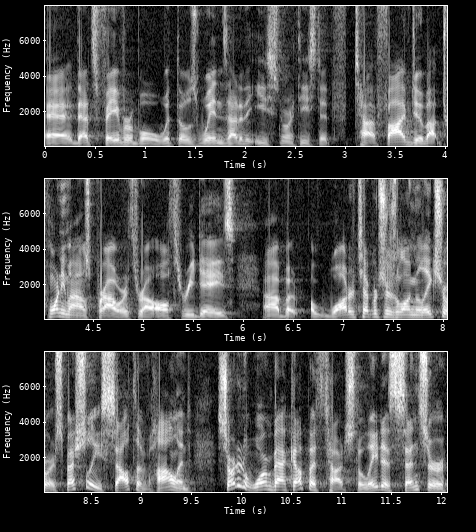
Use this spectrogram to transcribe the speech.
uh, that's favorable with those winds out of the east northeast at 5 to about 20 miles per hour throughout all three days. Uh, but uh, water temperatures along the lakeshore, especially south of Holland, started to warm back up a touch. The latest sensor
